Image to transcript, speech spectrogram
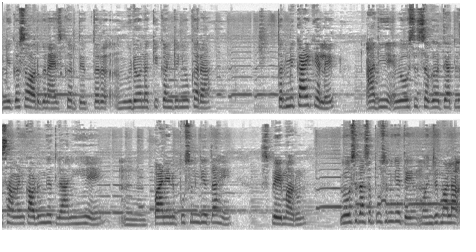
मी कसं ऑर्गनाईज करते. तर व्हिडिओ नक्की कंटिन्यू करा. तर मी काय केलंय? आधी व्यवस्थित सगळं त्यातलं सामान काढून घेतलं. आणि हे पाण्याने पुसून घेत आहे. स्प्रे मारून. व्यवस्थित असं पुसून घेते. म्हणजे मला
